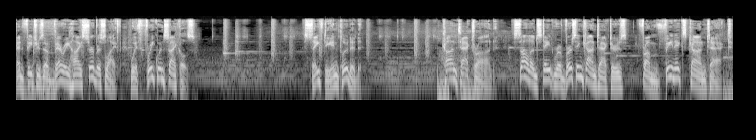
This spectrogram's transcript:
and features a very high service life with frequent cycles. Safety included. Contactron, solid-state reversing contactors from Phoenix Contact.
